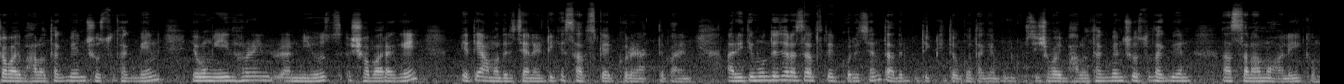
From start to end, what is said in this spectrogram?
সবাই ভালো থাকবেন, সুস্থ থাকবেন এবং এই ধরনের নিউজ সবার আগে পেতে আমাদের চ্যানেলটিকে সাবস্ক্রাইব করে রাখতে পারেন। আর ইতিমধ্যে যারা সাবস্ক্রাইব করেছেন, তাদের প্রতি কৃতজ্ঞতা জ্ঞাপন করছি। সবাই ভালো থাকবেন, সুস্থ থাকবেন। আসসালামু আলাইকুম।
